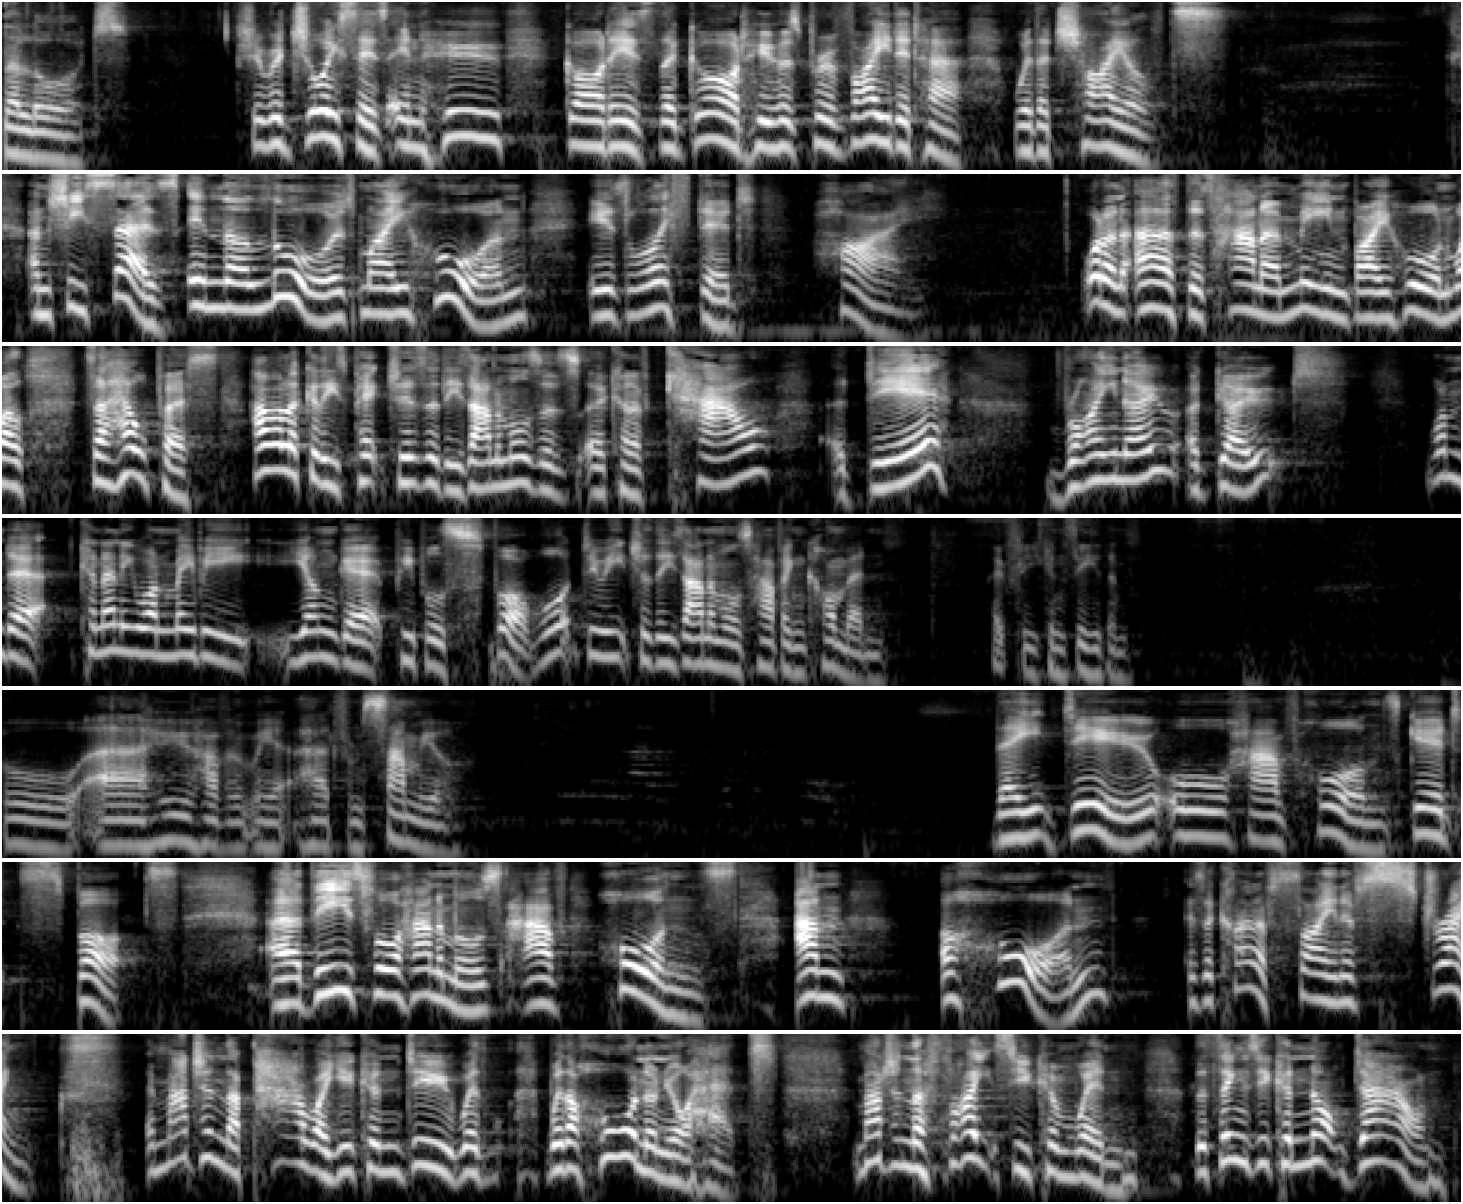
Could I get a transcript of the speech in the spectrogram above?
the Lord. She rejoices in who God is, the God who has provided her with a child. And she says, In the Lord my horn is lifted high. What on earth does Hannah mean by horn? Well, to help us, have a look at these pictures of these animals as a kind of cow, a deer, rhino, a goat. Wonder, can anyone, maybe younger people, spot what do each of these animals have in common? Hopefully, you can see them. Oh, uh, who haven't we heard from Samuel? They do all have horns. Good spots. Uh, these four animals have horns. And a horn is a kind of sign of strength. Imagine the power you can do with, with a horn on your head. Imagine the fights you can win, the things you can knock down.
